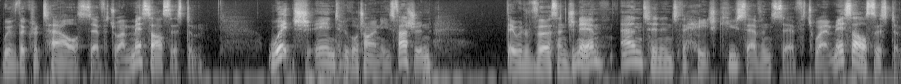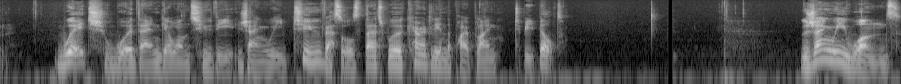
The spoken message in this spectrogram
with the Crotale surface to air missile system, which, in typical Chinese fashion, they would reverse engineer and turn into the HQ7 surface to air missile system, which would then go on to the Jiangwei 2 vessels that were currently in the pipeline to be built. The Jiangwei 1s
